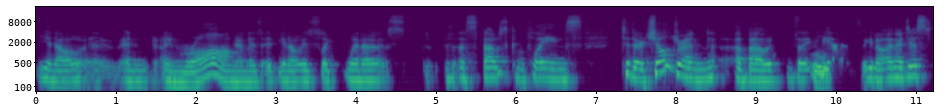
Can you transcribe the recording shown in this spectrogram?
you know and and wrong and is it you know is like when a a spouse complains to their children about the, the you know, and I just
